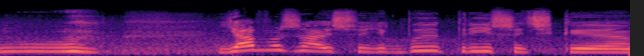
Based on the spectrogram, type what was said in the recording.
Ну, я вважаю, що якби трішечки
